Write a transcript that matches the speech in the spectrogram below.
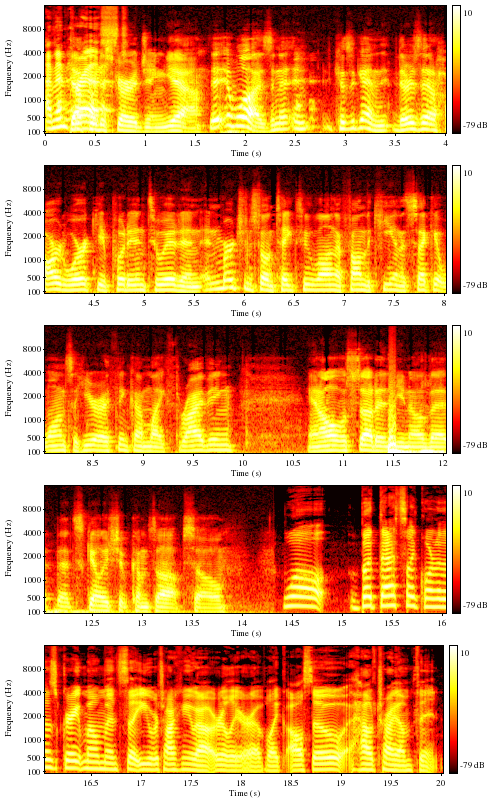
I'm definitely discouraging. Yeah, it, it was, and because again, there's that hard work you put into it, and and merchants don't take too long. I found the key on the second one, so here I think I'm like thriving, and all of a sudden, you know, that that skelly ship comes up. So Well, but that's like one of those great moments that you were talking about earlier of like also how triumphant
